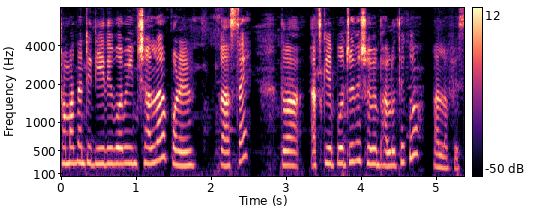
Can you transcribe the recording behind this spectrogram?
সমাধানটি দিয়ে দেবো আমি ইনশাল্লাহ পরের ক্লাসে তো আজকে এ পর্যন্ত সবাই ভালো থেকো আল্লাহ হাফেজ।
